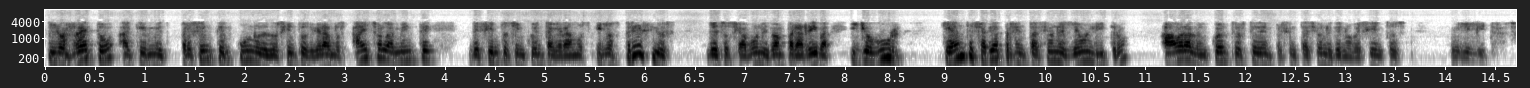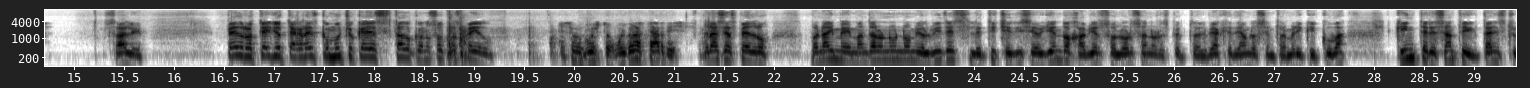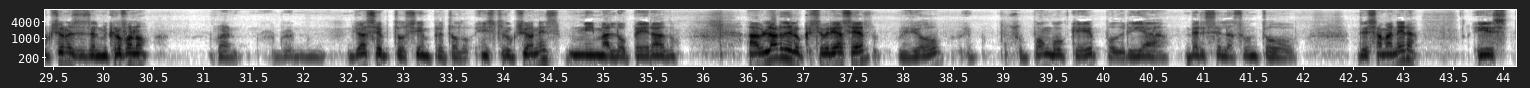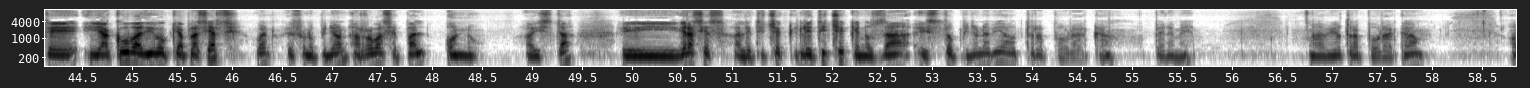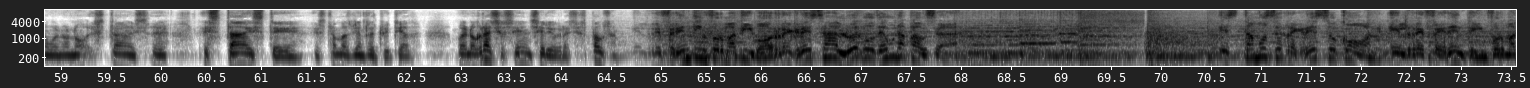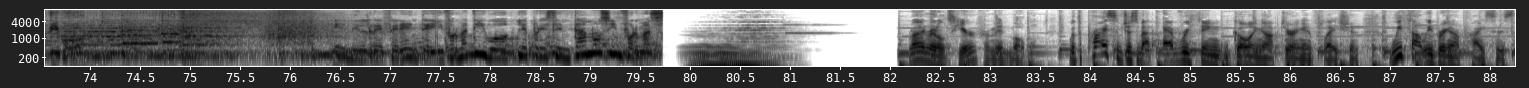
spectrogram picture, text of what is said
los reto a que me presenten uno de 200 gramos. Hay solamente de 150 gramos y los precios de esos jabones van para arriba. Y yogur, que antes había presentaciones de un litro, ahora lo encuentra usted en presentaciones de 900 mililitros. Sale. Pedro Tello, te agradezco mucho que hayas estado con nosotros, Pedro. Es un gusto. Muy buenas tardes. Gracias, Pedro. Bueno, ahí me mandaron un no me olvides. Letiche dice, oyendo a Javier Solórzano respecto del viaje de AMLO a Centroamérica y Cuba, qué interesante dictar instrucciones desde el micrófono. Bueno, yo acepto siempre todo. Instrucciones, ni mal operado. Hablar de lo que se debería hacer, yo supongo que podría verse el asunto de esa manera. Este, y a Cuba digo que aplaciarse. Bueno, es una opinión, arroba cepal o no. Ahí está. Y gracias a Letiche, Letiche que nos da esta opinión. Había otra por acá. Espéreme. Había otra por acá. Ah, bueno, no, está, eh, está, este, está más bien retuiteada. Bueno, gracias, eh, en serio, gracias. Pausa. El referente informativo regresa luego de una pausa. Estamos de regreso con el referente informativo. En el referente informativo le presentamos información. Ryan Reynolds here from Mint Mobile. With the price of just about everything going up during inflation, we thought we'd bring our prices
